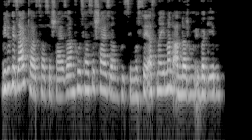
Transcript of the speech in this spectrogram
Wie du gesagt hast, hast du Scheiße am Fuß, hast du Scheiße am Fuß. Die musst du erstmal jemand anderem übergeben.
